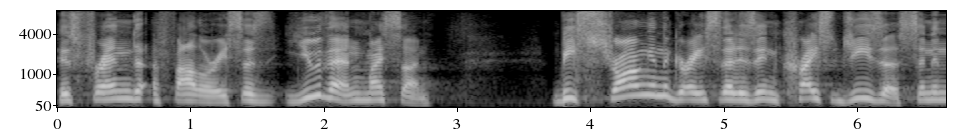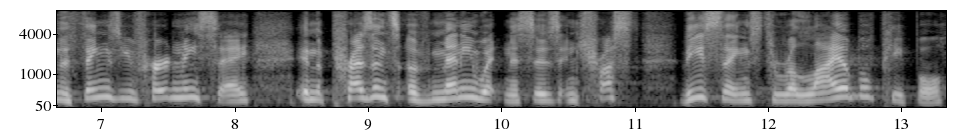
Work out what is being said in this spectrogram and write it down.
his friend, a follower. He says, You then, my son, be strong in the grace that is in Christ Jesus, and in the things you've heard me say, in the presence of many witnesses, entrust these things to reliable people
